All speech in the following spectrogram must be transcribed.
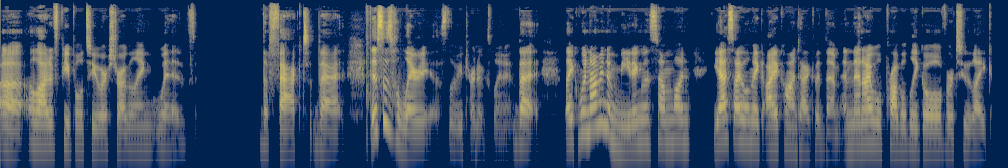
Uh, a lot of people too are struggling with the fact that this is hilarious. Let me try to explain it. That like when I'm in a meeting with someone, yes, I will make eye contact with them and then I will probably go over to like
